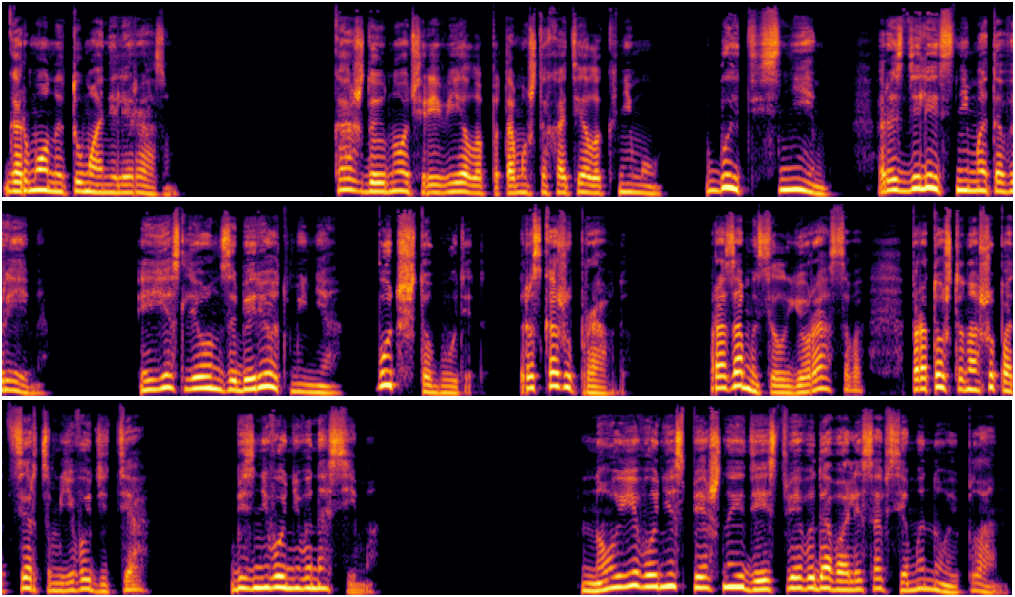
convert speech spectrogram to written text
Гормоны туманили разум. Каждую ночь ревела, потому что хотела к нему, быть с ним, разделить с ним это время. И если он заберет меня, будь что будет, расскажу правду. Про замысел Юрасова, про то, что ношу под сердцем его дитя. Без него невыносимо. Но его неспешные действия выдавали совсем иной план.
